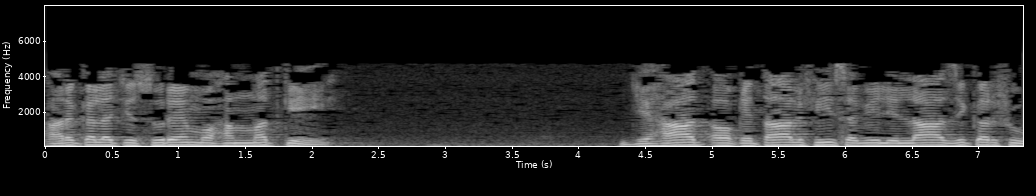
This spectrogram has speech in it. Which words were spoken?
هر کله چې سوره محمد کې جهاد او قتال فی سبیل الله ذکر شو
